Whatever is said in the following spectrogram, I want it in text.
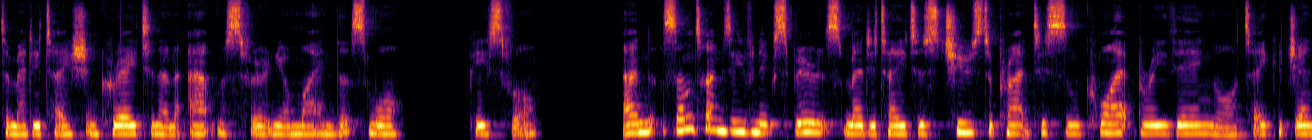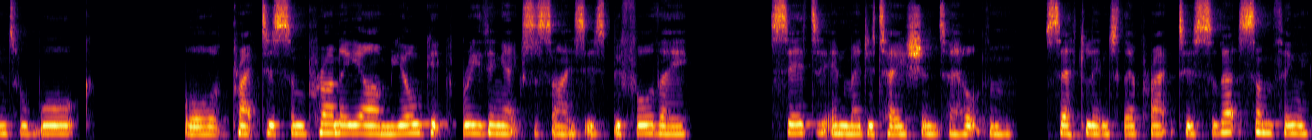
to meditation, creating an atmosphere in your mind that's more peaceful. And sometimes even experienced meditators choose to practice some quiet breathing or take a gentle walk or practice some pranayama yogic breathing exercises before they sit in meditation to help them settle into their practice. So that's something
